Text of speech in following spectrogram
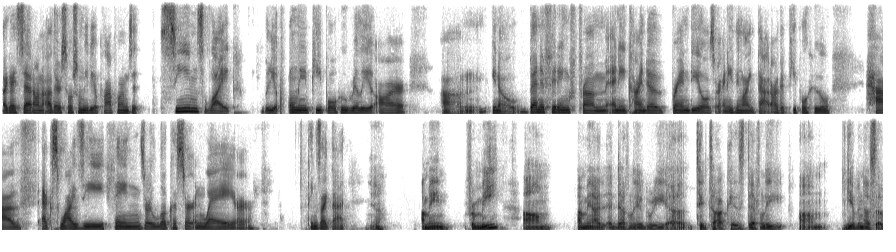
like I said, on other social media platforms, it seems like the only people who really are, um, you know, benefiting from any kind of brand deals or anything like that are the people who have XYZ things or look a certain way or things like that. Yeah. I mean, for me, um, I mean, I, I definitely agree. Uh, TikTok has definitely um, given us a,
